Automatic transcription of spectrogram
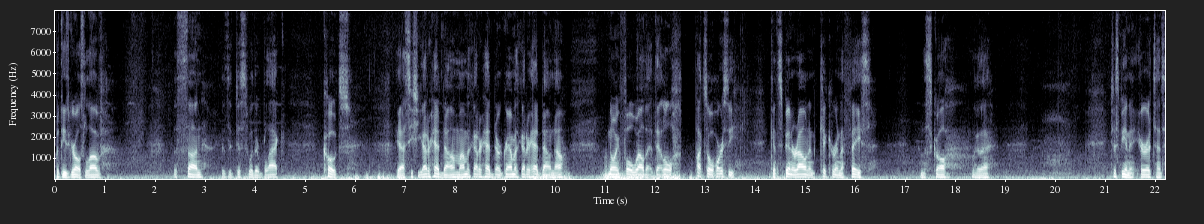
But these girls love the sun because it just with their black coats. Yeah, see, she got her head down. Mama's got her head, or Grandma's got her head down now, knowing full well that that little putzo horsey can spin around and kick her in the face, and the skull. Look at that just being an irritant.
